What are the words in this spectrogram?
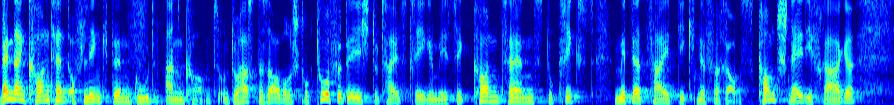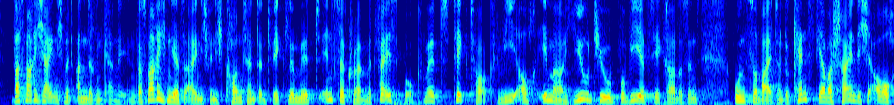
Wenn dein Content auf LinkedIn gut ankommt und du hast eine saubere Struktur für dich, du teilst regelmäßig Content, du kriegst mit der Zeit die Kniffe raus, kommt schnell die Frage, was mache ich eigentlich mit anderen Kanälen? Was mache ich denn jetzt eigentlich, wenn ich Content entwickle mit Instagram, mit Facebook, mit TikTok, wie auch immer, YouTube, wo wir jetzt hier gerade sind und so weiter. Und du kennst ja wahrscheinlich auch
